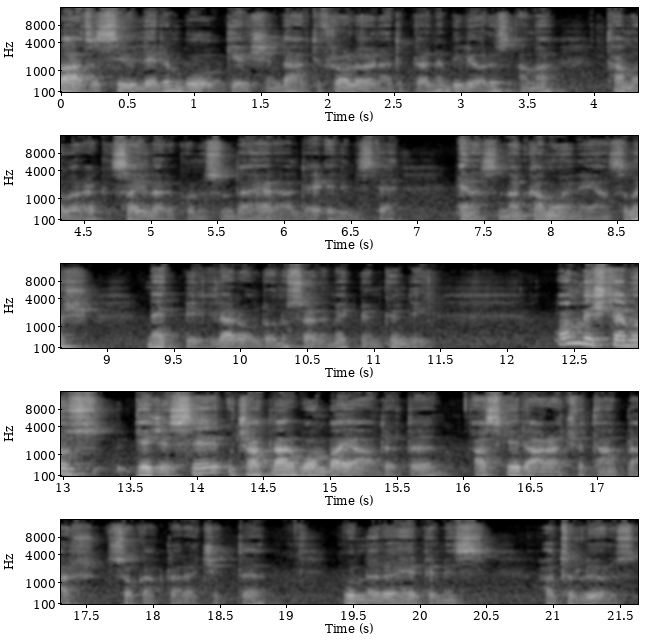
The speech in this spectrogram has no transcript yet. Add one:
bazı sivillerin bu girişimde aktif rol oynadıklarını biliyoruz ama tam olarak sayıları konusunda herhalde elimizde en azından kamuoyuna yansımış net bilgiler olduğunu söylemek mümkün değil. 15 Temmuz gecesi uçaklar bomba yağdırdı. Askeri araç ve tanklar sokaklara çıktı. Bunları hepimiz hatırlıyoruz.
